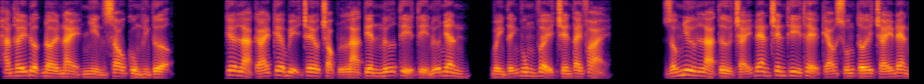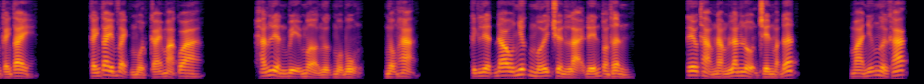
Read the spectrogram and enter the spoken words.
hắn thấy được đời này nhìn sau cùng hình tượng. Kia là cái kia bị t r e o chọc là tiên nữ tỷ tỷ nữ nhân, bình tĩnh vung vẩy trên tay phải. Giống như là từ cháy đen trên thi thể kéo xuống tới cháy đen cánh tay. Cánh tay vạch một cái mà qua. Hắn liền bị mở ngực một bụng mộng hạ. Kịch liệt đau nhức mới truyền lại đến toàn thân. Tiêu thảm nằm lăn lộn trên mặt đất. Mà những người khác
